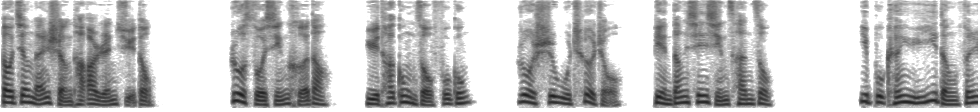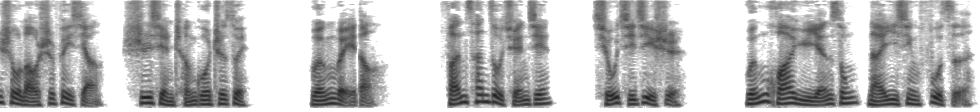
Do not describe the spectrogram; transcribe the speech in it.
到江南省，他二人举动，若所行合道，与他共走夫公；若事务掣肘，便当先行参奏，亦不肯与一等分受老师费饷，失陷城国之罪。文伟道：凡参奏权奸，求其济事。文华与严嵩乃异姓父子，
